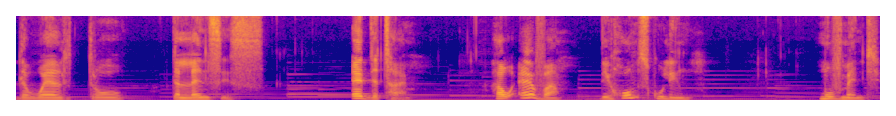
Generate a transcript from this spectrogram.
the world through the lenses at the time. However, the homeschooling movement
